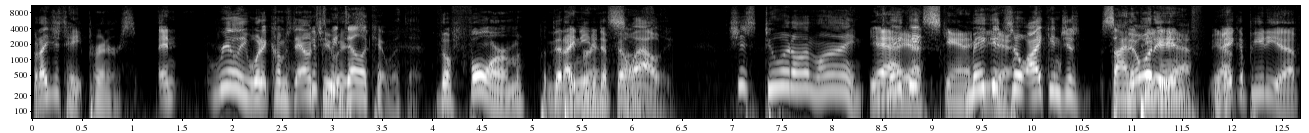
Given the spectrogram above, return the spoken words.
but I just hate printers. And really what it comes down to, to be is delicate with it. the form the that I needed to fill out. Just do it online. Yeah, make yeah, it, scan it, Make yeah. it so I can just Sign the fill it PDF, in, yeah. make a PDF,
